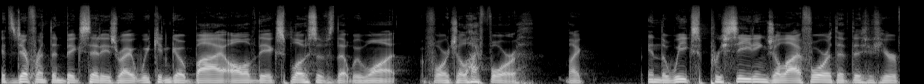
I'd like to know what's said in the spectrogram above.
it's different than big cities, right? We can go buy all of the explosives that we want for July 4th. Like in the weeks preceding July 4th, if, this, if you're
